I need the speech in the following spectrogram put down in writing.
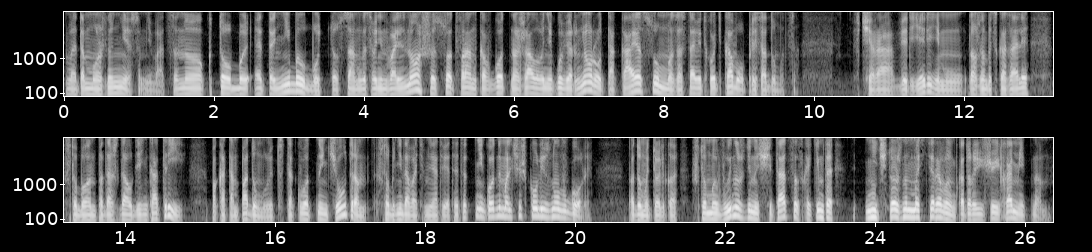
В этом можно не сомневаться. Но кто бы это ни был, будь то сам господин Вально, 600 франков в год на жалование гувернеру, такая сумма заставит хоть кого призадуматься. Вчера в Верьере ему, должно быть, сказали, чтобы он подождал денька три, пока там подумают. Так вот, нынче утром, чтобы не давать мне ответ, этот негодный мальчишка улизнул в горы. Подумать только, что мы вынуждены считаться с каким-то ничтожным мастеровым, который еще и хамит нам.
